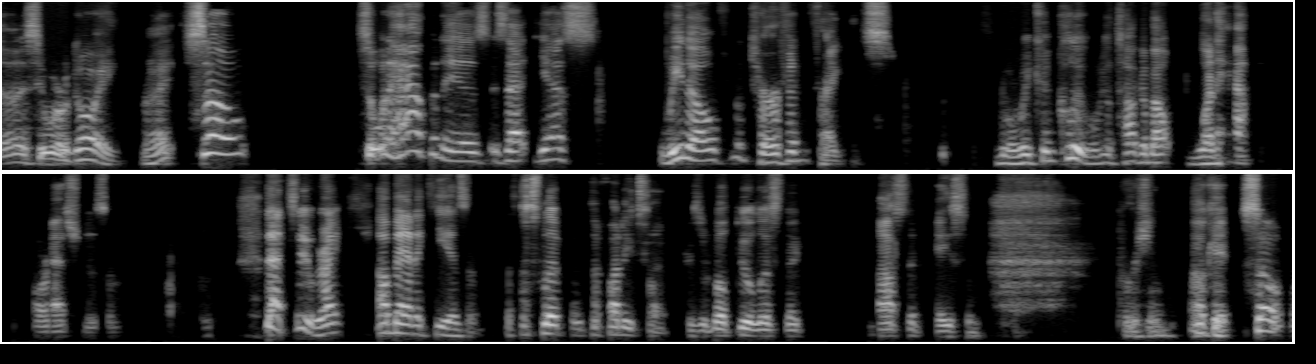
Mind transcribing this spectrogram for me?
Uh, see where we're going, right? So, so what happened is, is that yes, we know from the Turfan fragments where we conclude. We're going to talk about what happened, or Zoroastrianism. That too, right? A Manichaeism. It's a slip, it's a funny slip because they're both dualistic, Gnostic case and Persian. Okay, so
